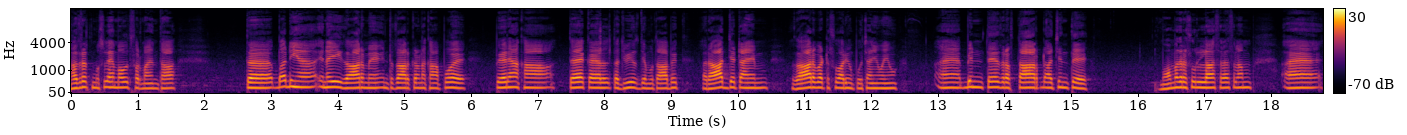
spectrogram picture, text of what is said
हज़रत मऊद फरमाइनि था त ॿ ॾींहं इन ई गार में इंतज़ारु करण खां पोइ पहिरियां खां तइ कयल तजवीज़ जे मुताबिक़ राति जे टाइम गार वटि सुवारियूं पहुचायूं वयूं ऐं ॿिनि तेज़ रफ़्तार ॾांचिनि ते रसूल ऐं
